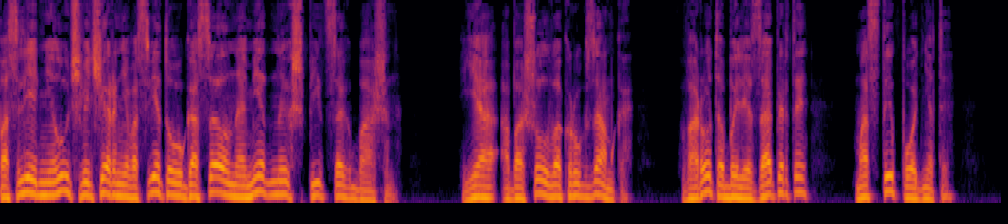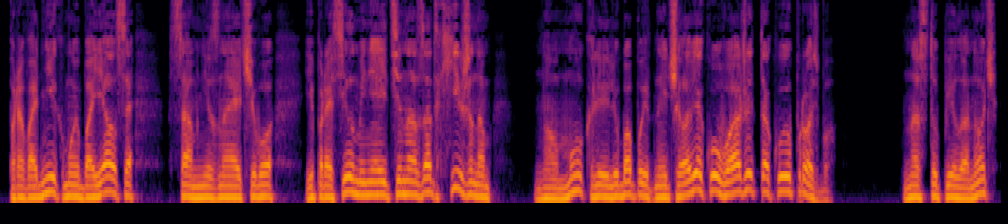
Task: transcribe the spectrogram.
последний луч вечернего света угасал на медных шпицах башен. Я обошел вокруг замка. Ворота были заперты, мосты подняты. Проводник мой боялся, сам не зная чего, и просил меня идти назад к хижинам, но мог ли любопытный человек уважить такую просьбу? Наступила ночь,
